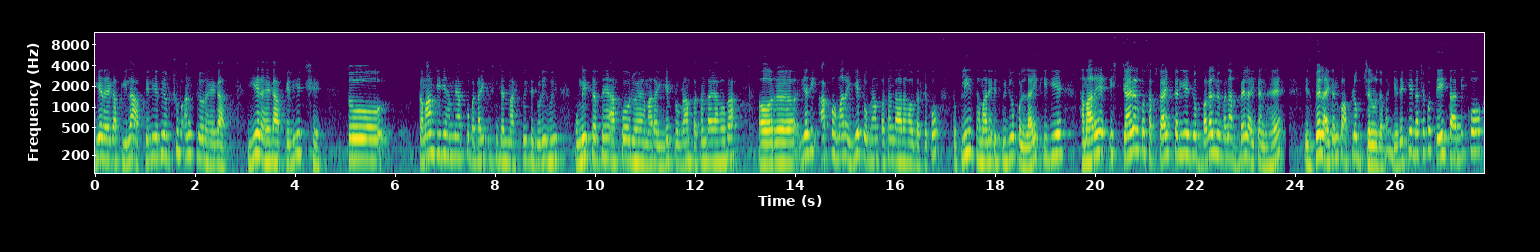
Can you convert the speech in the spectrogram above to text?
ये रहेगा पीला आपके लिए भी और शुभ अंक जो रहेगा ये रहेगा आपके लिए छ तो तमाम चीज़ें हमने आपको बताई कृष्ण जन्माष्टमी से जुड़ी हुई। उम्मीद करते हैं आपको जो है हमारा ये प्रोग्राम पसंद आया होगा। और यदि आपको हमारा ये प्रोग्राम पसंद आ रहा हो दर्शकों तो प्लीज़ हमारे इस वीडियो को लाइक कीजिए। हमारे इस चैनल को सब्सक्राइब करिए, जो बगल में बना बेल आइकन है, इस बेल आइकन को आप लोग ज़रूर दबाइए। देखिए दर्शकों, तेईस तारीख को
